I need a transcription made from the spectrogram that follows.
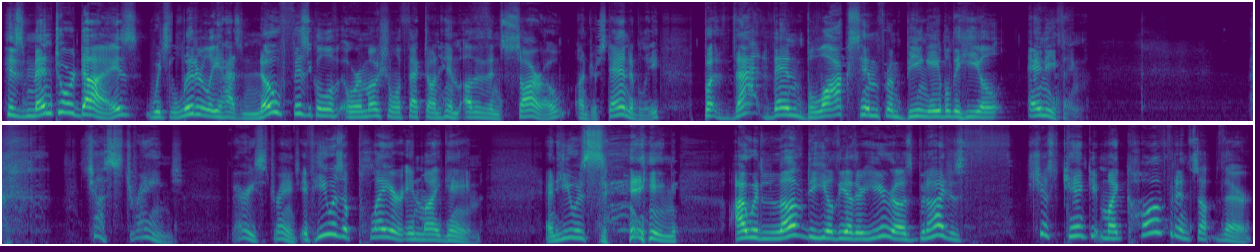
his mentor dies, which literally has no physical or emotional effect on him other than sorrow, understandably. But that then blocks him from being able to heal anything just strange. Very strange. If he was a player in my game and he was saying, I would love to heal the other heroes, but I just just can't get my confidence up there.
